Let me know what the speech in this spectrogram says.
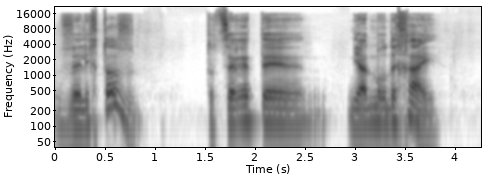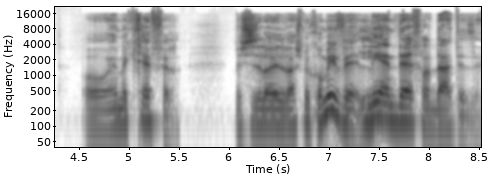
ולכתוב תוצרת uh, יד מרדכי. או עמק חפר, ושזה לא יהיה דבש מקומי, ולי אין דרך לדעת את זה.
